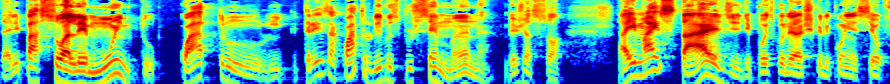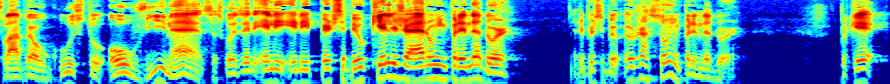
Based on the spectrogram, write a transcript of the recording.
Daí ele passou a ler muito, quatro, três a quatro livros por semana. Veja só. Aí mais tarde, depois quando eu acho que ele conheceu o Flávio Augusto, ouvi, né, essas coisas, ele, ele, ele percebeu que ele já era um empreendedor. Ele percebeu, eu já sou um empreendedor. Porque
